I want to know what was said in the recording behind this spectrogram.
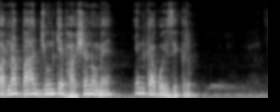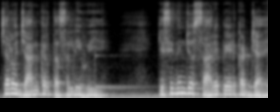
और ना पाँच जून के भाषणों में इनका कोई ज़िक्र। चलो जानकर तसल्ली हुई। किसी दिन जो सारे पेड़ कट जाए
